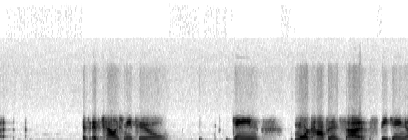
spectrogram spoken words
uh, it's it's challenged me to gain more confidence uh, speaking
